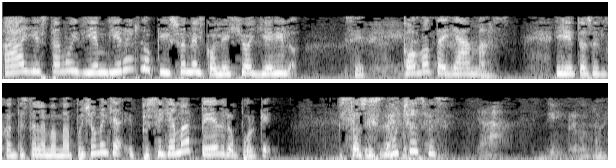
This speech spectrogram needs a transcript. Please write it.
ay, está muy bien, ¿vieras lo que hizo en el colegio ayer? Y, lo... Sí. ¿Cómo te llamas? y entonces le contesta la mamá, pues yo me pues se llama Pedro, porque... Entonces, muchas veces... Ya, pregúntame.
